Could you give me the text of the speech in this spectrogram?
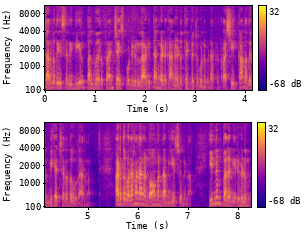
சர்வதேச ரீதியில் பல்வேறு பிரான்ச்சைஸ் போட்டிகளில் ஆடி தங்களுக்கான இடத்தை பெற்றுக் கொண்டுகிறார்கள் ரஷீத் கான் அதில் மிகச்சிறந்த உதாரணம். அடுத்தவராக நாங்கள் முகமது நபியை சொல்லலாம். இன்னும் பல வீரர்களும்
